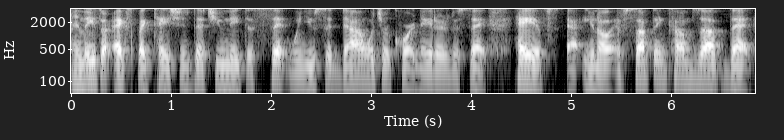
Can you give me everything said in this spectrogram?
and these are expectations that you need to sit when you sit down with your coordinator to say hey if uh, you know if something comes up that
